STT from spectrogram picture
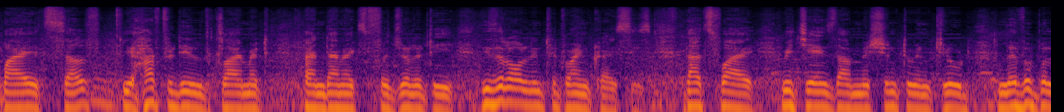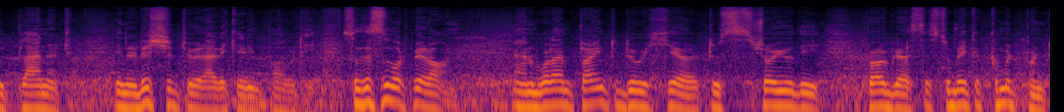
by itself. You have to deal with climate, pandemics, fragility. These are all intertwined crises. That's why we changed our mission to include livable planet in addition to eradicating poverty. So this is what we're on. And what I'm trying to do here to show you the progress is to make a commitment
